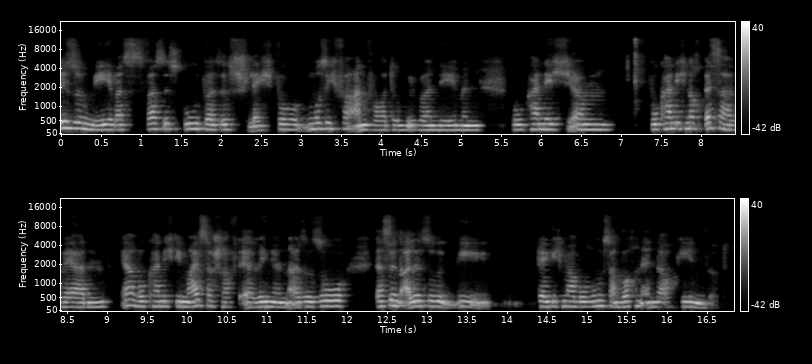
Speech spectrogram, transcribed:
Resümee, was, was ist gut, was ist schlecht, wo muss ich Verantwortung übernehmen, wo kann ich, ähm, wo kann ich noch besser werden, ja, wo kann ich die Meisterschaft erringen. Also so, das sind alle so die, denke ich mal, worum es am Wochenende auch gehen wird.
